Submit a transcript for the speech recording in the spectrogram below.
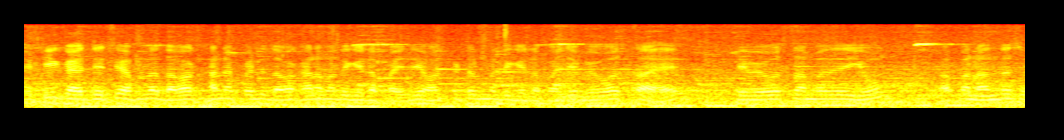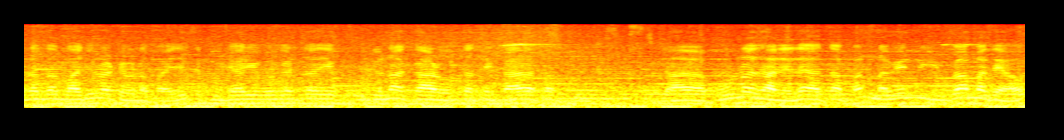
ते ठीक आहे त्याचे आपला दवाखाना पहिले दवाखान्यामध्ये गेलं पाहिजे हॉस्पिटलमध्ये गेलं पाहिजे. व्यवस्था आहे. ते व्यवस्थामध्ये येऊन आपण अंधश्रद्धा बाजूला ठेवलं पाहिजे. ते पुजारी वगैरेचा एक जुना काळ होता. ते काळ आता झा- पूर्ण झालेलं आहे. आता आपण नवीन युगामध्ये आहोत.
